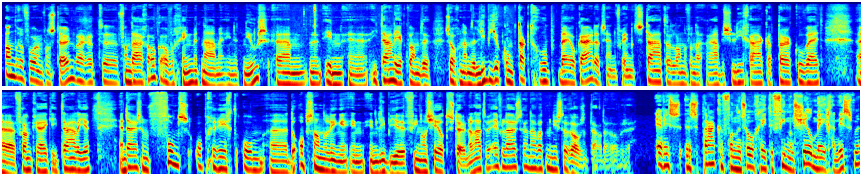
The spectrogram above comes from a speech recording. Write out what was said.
andere vorm van steun... waar het eh, vandaag ook over ging, met name in het nieuws. Ehm, in Italië kwam de zogenaamde Libië-contactgroep bij elkaar. Dat zijn de Verenigde Staten, landen van de Arabische Liga... Qatar, Kuwait, Frankrijk, Italië. En daar is een fonds opgericht om de opstandelingen in, in Libië financieel te steunen. Laten we even luisteren naar wat minister Rosenthal daarover zei. Er is eh, sprake van een zogeheten financieel mechanisme.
